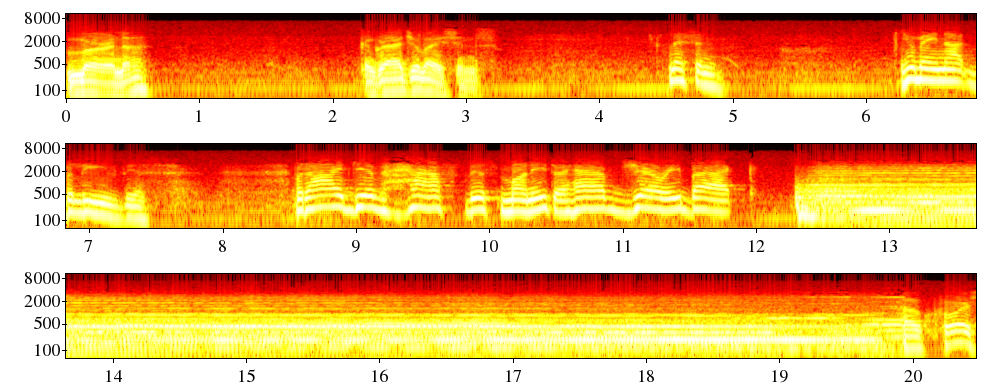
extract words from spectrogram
Myrna. Congratulations. Listen, you may not believe this, but I'd give half this money to have Jerry back. Of course,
